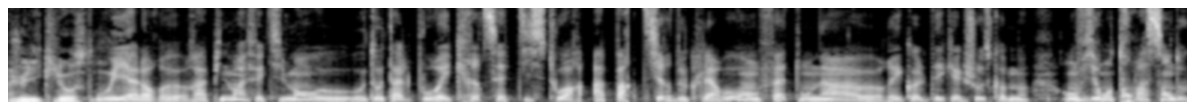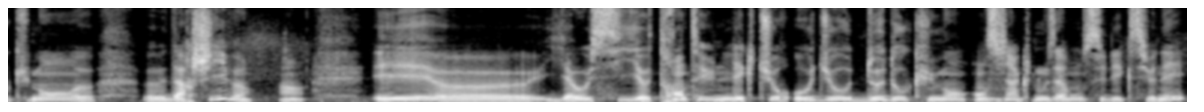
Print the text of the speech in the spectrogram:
Julie. Oui, alors euh, rapidement, effectivement, au, total, pour écrire cette histoire à partir de Clairvaux, en fait, on a euh, récolté quelque chose comme environ 300 documents euh, d'archives. Hein, et il y a aussi 31 lectures audio de documents anciens que nous avons sélectionnés.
